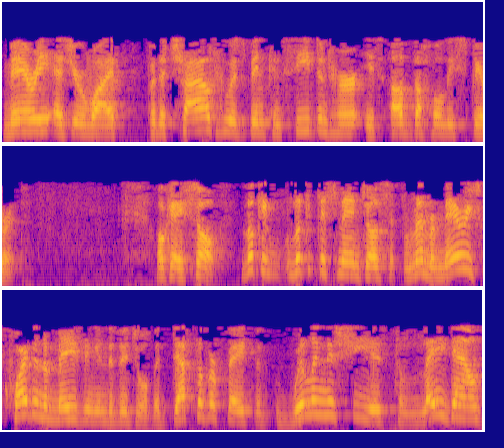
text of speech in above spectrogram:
Mary as your wife, for the child who has been conceived in her is of the Holy Spirit. Okay, so look at look at this man Joseph. Remember, Mary's quite an amazing individual. The depth of her faith, the willingness she is to lay down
